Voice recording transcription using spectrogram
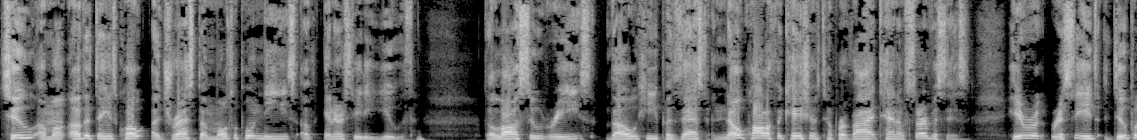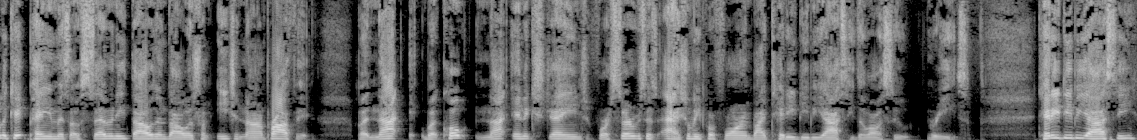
to, among other things, quote, address the multiple needs of inner city youth. The lawsuit reads, though he possessed no qualifications to provide TANF services, he re- received duplicate payments of $70,000 from each nonprofit, but not, but quote, not in exchange for services actually performed by Teddy DiBiase, the lawsuit reads. Teddy DiBiase,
